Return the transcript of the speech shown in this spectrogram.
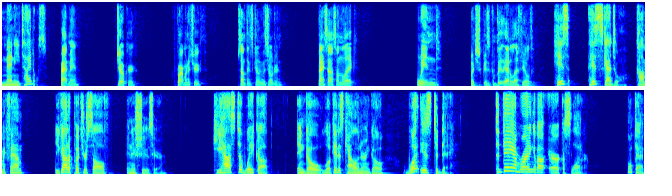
many titles. Batman, Joker, Department of Truth, Something's Killing the Children, Nice House on the Lake, Wynd, which is completely out of left field. his his schedule, comic fam, you got to put yourself in his shoes here. He has to wake up and go look at his calendar and go, "What is today?" Today I'm writing about Erica Slaughter. Okay.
